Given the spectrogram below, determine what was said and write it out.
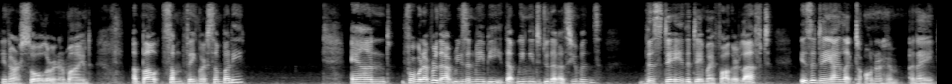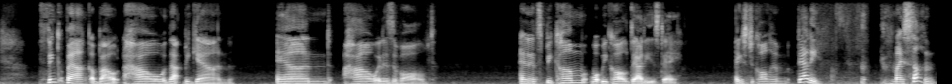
in our soul or in our mind about something or somebody? And for whatever that reason may be, that we need to do that as humans, this day, the day my father left, is a day I like to honor him. And I think back about how that began and how it has evolved. And it's become what we call Daddy's Day. I used to call him Daddy. My son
